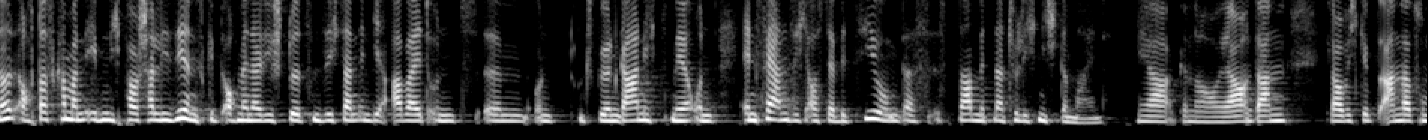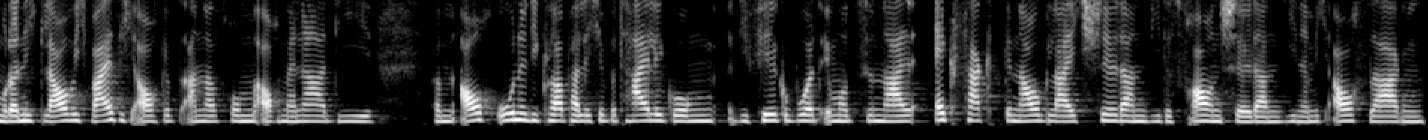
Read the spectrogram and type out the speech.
Ne, auch das kann man eben nicht pauschalisieren. Es gibt auch Männer, die stürzen sich dann in die Arbeit und, ähm, und, und spüren gar nichts mehr und entfernen sich aus der Beziehung. Das ist damit natürlich nicht gemeint. Ja, genau, ja. Und dann, glaube ich, gibt's andersrum, oder nicht glaube ich, weiß ich auch, gibt's andersrum auch Männer, die ähm, auch ohne die körperliche Beteiligung die Fehlgeburt emotional exakt genau gleich schildern, wie das Frauen schildern, die nämlich auch sagen,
